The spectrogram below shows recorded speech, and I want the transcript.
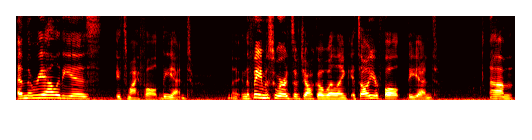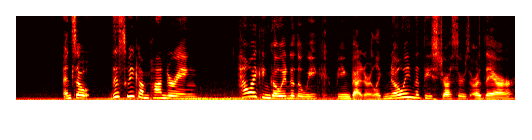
And the reality is, it's my fault. The end. In the famous words of Jocko Willink, it's all your fault. The end. Um, and so this week I'm pondering how I can go into the week being better, like knowing that these stressors are there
